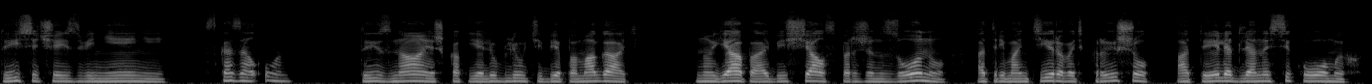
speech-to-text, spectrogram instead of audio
тысяча извинений!» — сказал он. Ты знаешь, как я люблю тебе помогать, но я пообещал Спаржензону отремонтировать крышу отеля для насекомых.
